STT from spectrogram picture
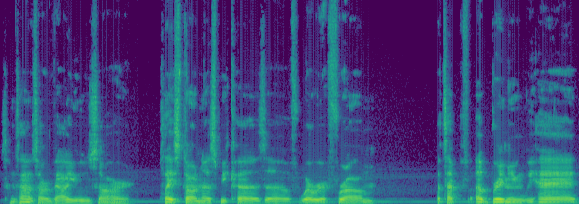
Sometimes our values are placed on us because of where we're from, what type of upbringing we had,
